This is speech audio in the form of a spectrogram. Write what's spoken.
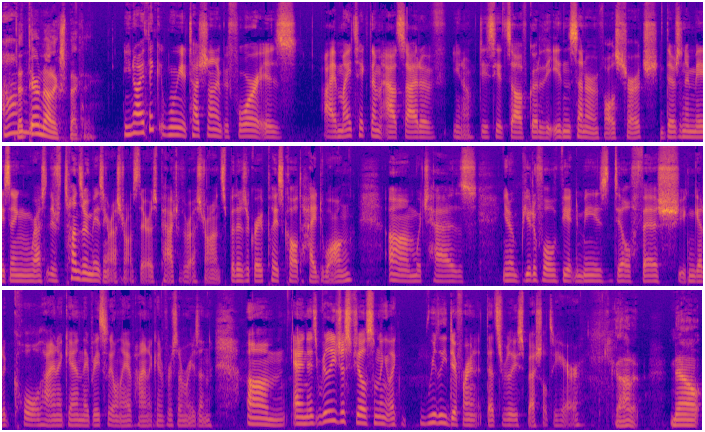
That Um, they're not expecting? You know, I think when we touched on it before is I might take them outside of you know DC itself. Go to the Eden Center in Falls Church. There's an amazing rest. There's tons of amazing restaurants there. It's packed with restaurants. But there's a great place called Hai Duong, um, which has you know beautiful Vietnamese dill fish. You can get a cold Heineken. They basically only have Heineken for some reason, um, and it really just feels something like really different. That's really special to hear. Got it. Now,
